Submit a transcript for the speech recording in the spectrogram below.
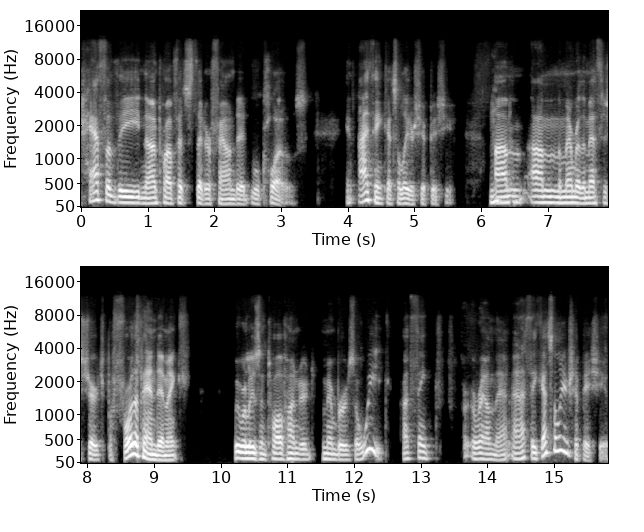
half of the nonprofits that are founded will close. And I think that's a leadership issue. Mm-hmm. Um, I'm a member of the Methodist Church. Before the pandemic, we were losing 1,200 members a week. I think around that. And I think that's a leadership issue.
